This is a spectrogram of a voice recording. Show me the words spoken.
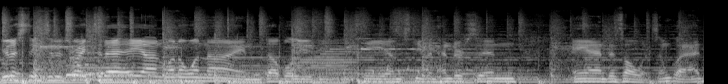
You're listening to Detroit Today on 1019 WDET. I'm Stephen Henderson. And as always, I'm glad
